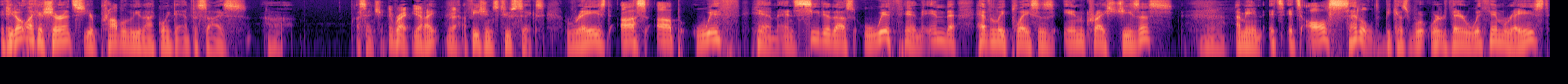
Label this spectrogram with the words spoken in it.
If you don't like assurance, you're probably not going to emphasize uh, ascension. Right, yeah, Right? yeah. Ephesians 2 6 raised us up with him and seated us with him in the heavenly places in Christ Jesus. Mm-hmm. I mean, it's it's all settled because we're, we're there with him raised.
